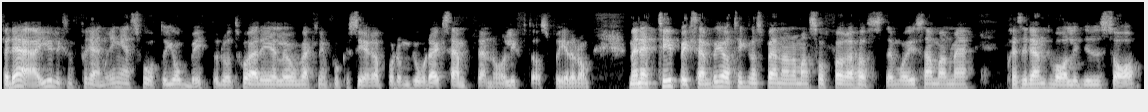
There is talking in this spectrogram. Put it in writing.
för det är ju liksom förändring är svårt och jobbigt och då tror jag det gäller att verkligen fokusera på de goda exemplen och lyfta och sprida dem. Men ett typexempel jag tyckte var spännande man såg förra hösten var ju i samband med presidentvalet i USA,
